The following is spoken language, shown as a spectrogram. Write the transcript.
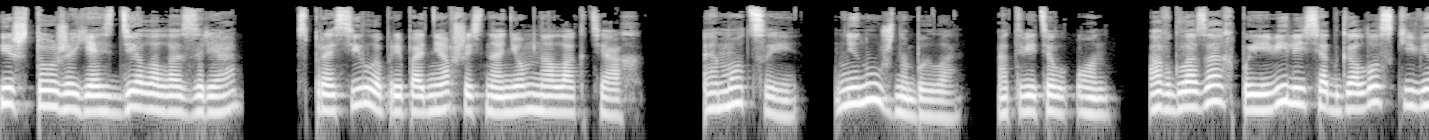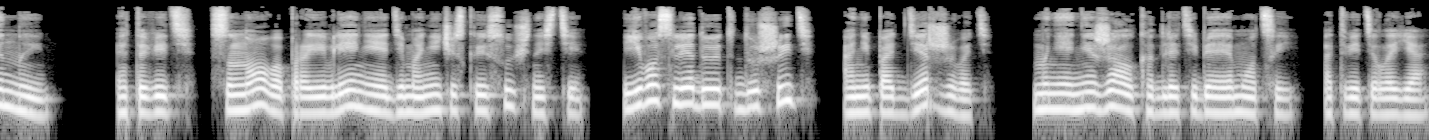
И что же я сделала зря? спросила, приподнявшись на нем на локтях. Эмоции не нужно было, ответил он, а в глазах появились отголоски вины. Это ведь снова проявление демонической сущности. Его следует душить, а не поддерживать. Мне не жалко для тебя эмоций, ответила я.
